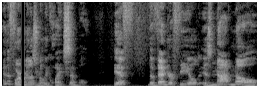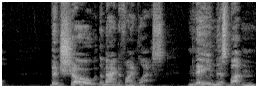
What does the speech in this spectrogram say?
And the formula is really quite simple. If the vendor field is not null, then show the magnifying glass. Name this button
